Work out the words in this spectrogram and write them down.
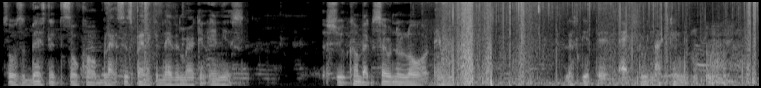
So it's the best that the so-called blacks, Hispanic, and Native American Indians should come back to serving the Lord and repent. Let's get that Acts three nineteen.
